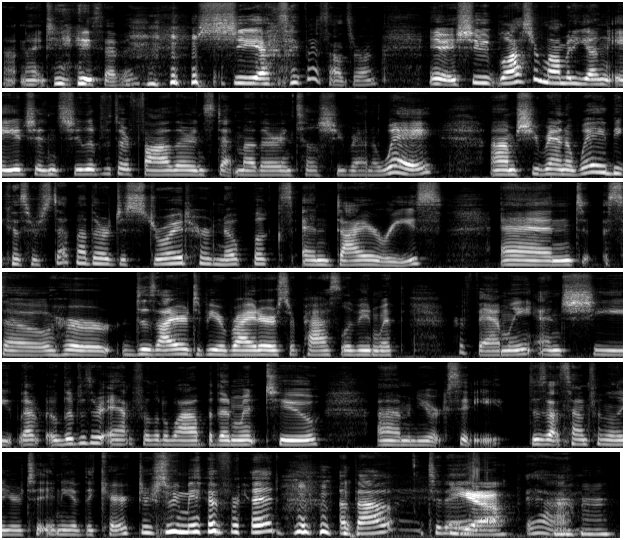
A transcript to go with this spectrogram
Not 1987. she, I was like, that sounds wrong. Anyway, she lost her mom at a young age and she lived with her father and stepmother until she ran away. Um, she ran away because her stepmother destroyed her notebooks and diaries. And so her desire to be a writer surpassed living with her family. And she lived with her aunt for a little while, but then went to um, New York City. Does that sound familiar to any of the characters we may have read about today? Yeah. Yeah.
